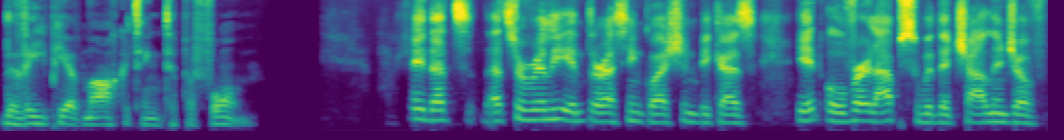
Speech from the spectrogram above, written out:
the vp of marketing to perform? Actually, that's that's a really interesting question because it overlaps with the challenge of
